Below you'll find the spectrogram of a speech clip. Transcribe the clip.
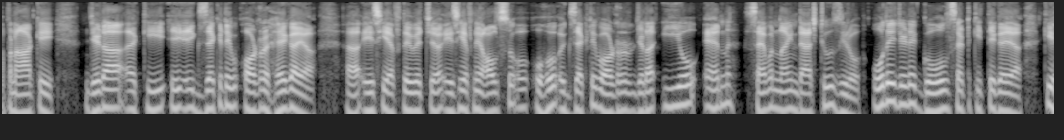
ਅਪਣਾ ਕੇ ਜਿਹੜਾ ਕਿ ਐਗਜ਼ੀਕਿਊਟਿਵ ਆਰਡਰ ਹੈਗਾ ਆ ACF ਦੇ ਵਿੱਚ ACF ਨੇ ਆਲਸੋ ਉਹ ਐਗਜ਼ੀਕਿਊਟਿਵ ਆਰਡਰ ਜਿਹੜਾ EON 79-20 ਉਹਦੇ ਜਿਹੜੇ ਗੋਲ ਸੈੱਟ ਕੀਤੇ ਗਏ ਆ ਕਿ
